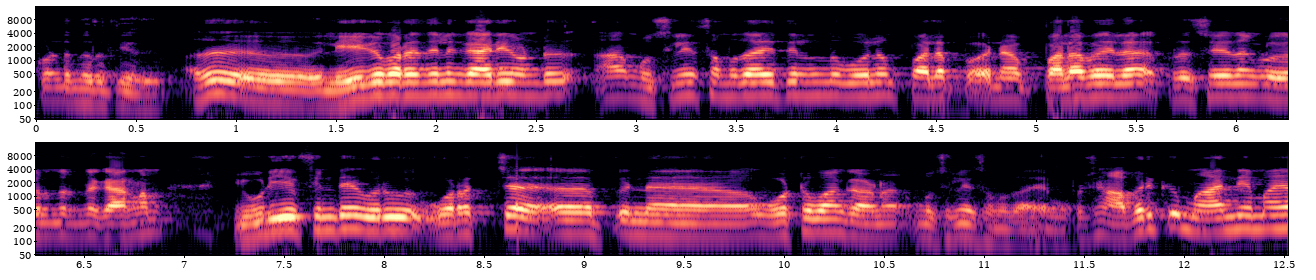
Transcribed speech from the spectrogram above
കൊണ്ട് നിർത്തിയത്. അത് ലീഗ് പറയുന്നതിലും കാര്യമുണ്ട്. ആ മുസ്ലിം സമുദായത്തിൽ നിന്ന് പോലും പല പിന്നെ പല പല പ്രതിഷേധങ്ങൾ ഉയർന്നിട്ടുണ്ട്. കാരണം യു ഡി എഫിന്റെ ഒരു ഉറച്ച പിന്നെ വോട്ട് ബാങ്കാണ് മുസ്ലിം സമുദായം. പക്ഷെ അവർക്ക് മാന്യമായ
